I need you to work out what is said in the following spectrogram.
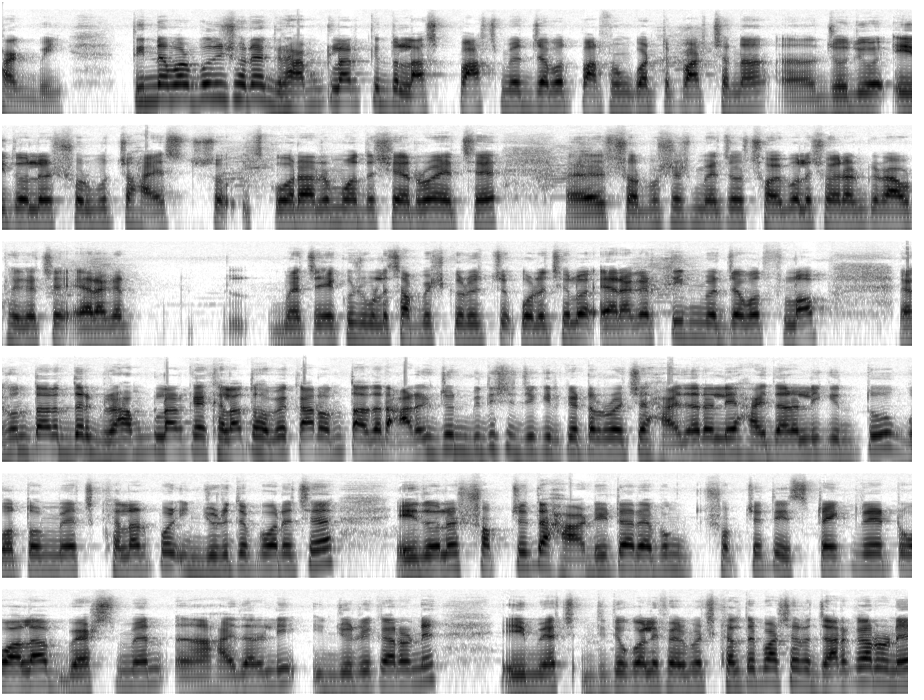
থাকবেই। তিন নম্বর পজিশনে গ্রাম ক্লার্ক কিন্তু লাস্ট পাঁচ ম্যাচ যাবৎ পারফর্ম করতে পারছে না। যদিও এই দলের সর্বোচ্চ হাইয়েস্ট স্কোরারের মধ্যে সে রয়েছে। সর্বশেষ ম্যাচেও ছয় বলে ছয় রান করে আউট হয়ে গেছে। এর আগে ম্যাচে একুশ বলে ছাব্বিশ করেছিল। এর আগের তিন ম্যাচ যাবত ফ্লপ। এখন তাদের গ্রাম ক্লার্কে খেলাতে হবে, কারণ তাদের আরেকজন বিদেশি যে ক্রিকেটার রয়েছে, হায়দার আলী হায়দার আলী কিন্তু গত ম্যাচ খেলার পর ইঞ্জুরিতে পড়েছে। এই দলের সবচেয়ে হার্ড হিটার এবং সবচেয়ে স্ট্রাইক রেটওয়ালা ব্যাটসম্যান হায়দার আলী ইঞ্জুরির কারণে এই ম্যাচ দ্বিতীয় কোয়ালিফায়ার ম্যাচ খেলতে পারছে না। যার কারণে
